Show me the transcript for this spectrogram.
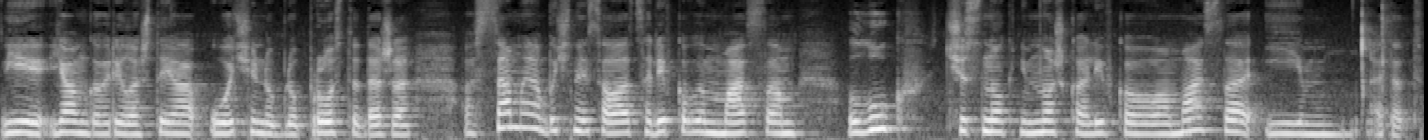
И я вам говорила, что я очень люблю просто даже самый обычный салат с оливковым маслом, лук, чеснок, немножко оливкового масла и этот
